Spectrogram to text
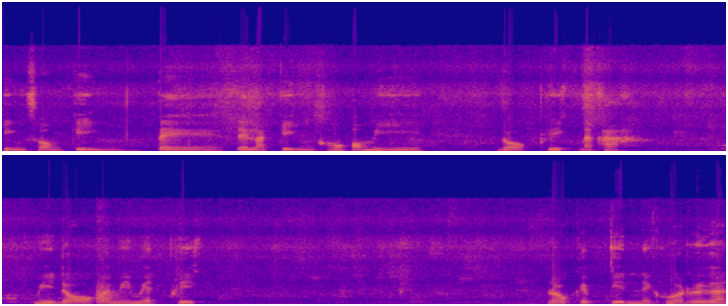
กิ่งสองกิ่ง แต่แต่ละกิ่งเขาก็มีดอกพริกนะคะ มีดอกและมีเม็ดพริก เราเก็บกินในครัวเรือน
